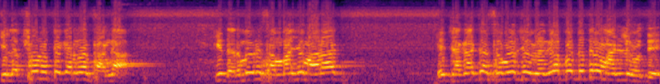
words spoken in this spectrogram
की लक्ष्मण उत्तेकरांना सांगा की धर्मवीर संभाजी महाराज हे जगाच्या समोर जे वेगळ्या पद्धतीने मांडले होते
